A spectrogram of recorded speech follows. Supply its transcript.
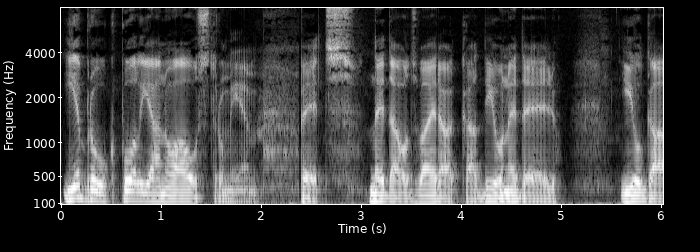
iebrūka Polijā no austrumiem. Pēc nedaudz vairāk kā divu nedēļu ilgā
